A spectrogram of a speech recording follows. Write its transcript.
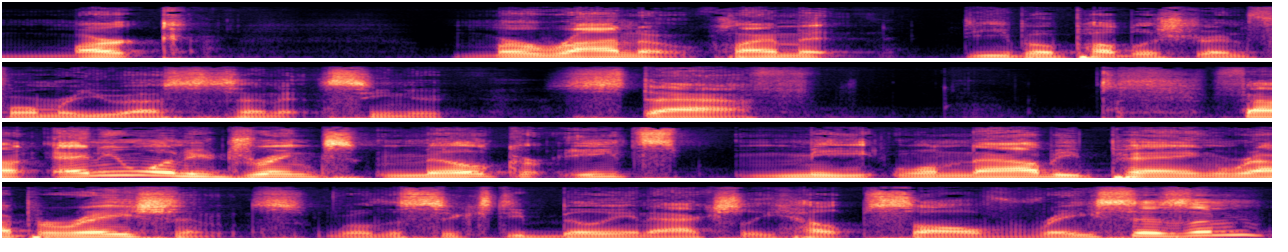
Marc Morano, Climate Depot publisher and former U.S. Senate senior staff. Found anyone who drinks milk or eats meat will now be paying reparations. Will the 60 billion actually help solve racism?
